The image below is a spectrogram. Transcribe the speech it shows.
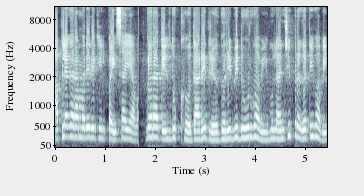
आपल्या घरामध्ये देखील पैसा यावा. घरातील दुःख दारिद्र्य गरिबी दूर व्हावी मुलांची प्रगती व्हावी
